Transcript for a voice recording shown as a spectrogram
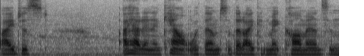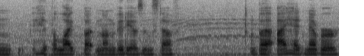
I just I had an account with them so that I could make comments and hit the like button on videos and stuff. But I had never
